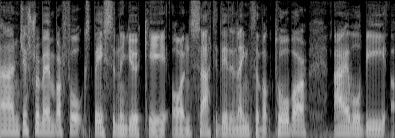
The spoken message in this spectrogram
And just remember, folks, based in the UK, on Saturday, the 9th of October, I will be uh,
